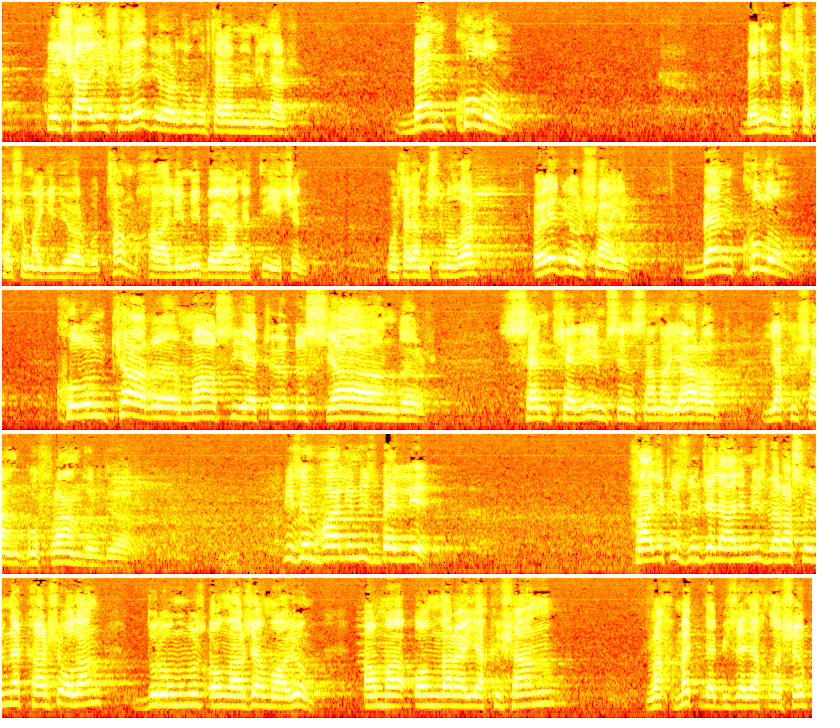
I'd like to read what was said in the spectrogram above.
bir şair şöyle diyordu muhterem müminler. Ben kulum. Benim de çok hoşuma gidiyor bu. Tam halimi beyan ettiği için. Muhterem Müslümanlar öyle diyor şair. Ben kulum. Kulun kârı masiyetü isyandır. Sen kerimsin sana ya Rab yakışan gufrandır diyor. Bizim halimiz belli. Halik-i Zülcelal'imiz ve Resulüne karşı olan durumumuz onlarca malum. Ama onlara yakışan rahmetle bize yaklaşıp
